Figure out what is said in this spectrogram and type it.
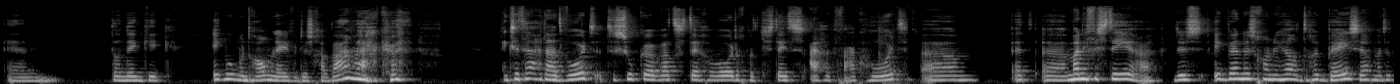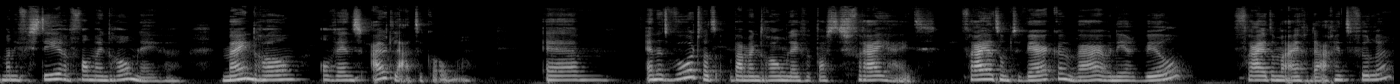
En dan denk ik, ik moet mijn droomleven dus gaan waarmaken. Ik zit eigenlijk naar het woord te zoeken wat tegenwoordig, wat je steeds eigenlijk vaak hoort. Um, het uh, manifesteren. Dus ik ben dus gewoon nu heel druk bezig met het manifesteren van mijn droomleven. Mijn droom of wens uit laten komen. Um, en het woord wat bij mijn droomleven past is vrijheid. Vrijheid om te werken waar en wanneer ik wil. Vrijheid om mijn eigen dagen in te vullen.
